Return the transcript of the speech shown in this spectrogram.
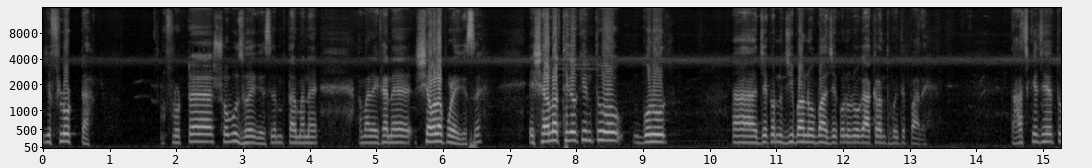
যে ফ্লোরটা ফ্লোরটা সবুজ হয়ে গেছে, তার মানে আমার এখানে শ্যাওলা পড়ে গেছে। এই শ্যাওলার থেকেও কিন্তু গরুর যে কোনো জীবাণু বা যে কোনো রোগে আক্রান্ত হইতে পারে। তা আজকে যেহেতু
